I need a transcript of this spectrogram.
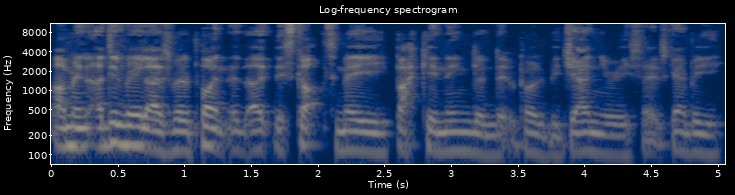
I mean, I did realise with the point that like, this got to me back in England, it would probably be January, so it's going to be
